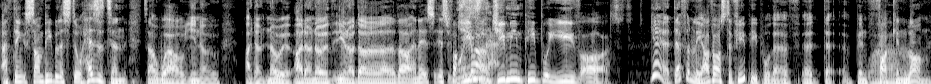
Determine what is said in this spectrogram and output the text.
I think some people are still hesitant. It's like, well, you know, I don't know it. I don't know, you know, da da da da, da. and it's it's fucked Do you, up. do you mean people you've asked? Yeah, definitely. I've asked a few people that have uh, that have been fucking long.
